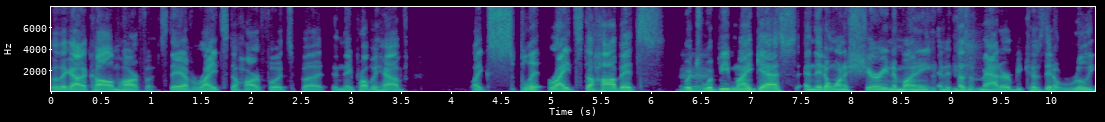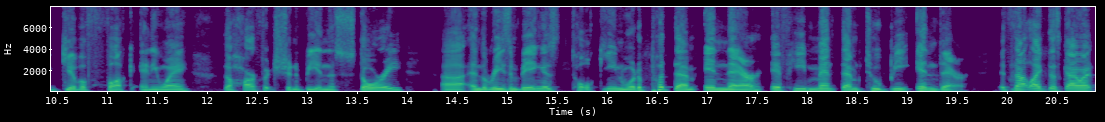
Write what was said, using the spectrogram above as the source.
So they got to call them Harfoots. They have rights to Harfoots, but and they probably have like split rights to hobbits, which Mm. would be my guess. And they don't want to share any money, and it doesn't matter because they don't really give a fuck anyway. The Harfoot shouldn't be in the story. Uh, and the reason being is Tolkien would have put them in there if he meant them to be in there. It's not like this guy went,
